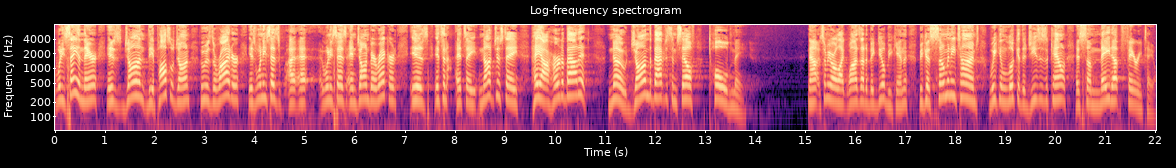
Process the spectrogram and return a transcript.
what he's saying there is John, the Apostle John, who is the writer, is when he says, when he says, and John bear record, is it's, an, it's a, not just a, hey, I heard about it. No, John the Baptist himself told me. Now, some of you are like, why is that a big deal, Buchanan? Because so many times we can look at the Jesus account as some made up fairy tale.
